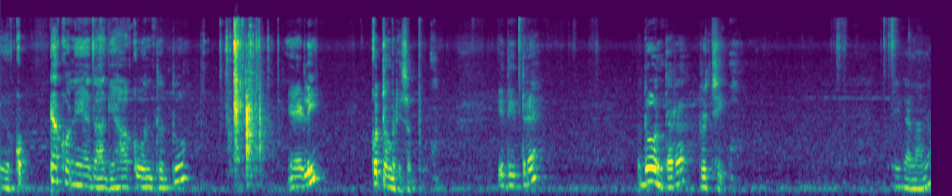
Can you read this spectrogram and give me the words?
ಈಗ ಕೊಟ್ಟ ಕೊನೆಯದಾಗಿ ಹಾಕುವಂಥದ್ದು ಹೇಳಿ, ಕೊತ್ತಂಬರಿ ಸೊಪ್ಪು. ಇದಿದ್ದರೆ ಅದು ಒಂಥರ ರುಚಿ. ಈಗ ನಾನು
